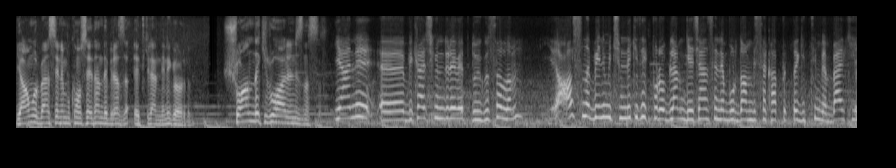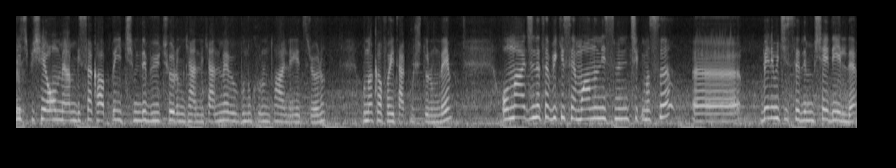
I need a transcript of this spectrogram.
Yağmur ben senin bu konseyden de biraz etkilendiğini gördüm. Şu andaki ruh haliniz nasıl? Yani e, birkaç gündür evet duygusalım. Ya aslında benim içimdeki tek problem geçen sene buradan bir sakatlıkla gittim ya. Belki hiçbir şey olmayan bir sakatlığı içimde büyütüyorum kendi kendime ve bunu kuruntu haline getiriyorum. Buna kafayı takmış durumdayım. Onun haricinde tabii ki Sema'nın isminin çıkması e, benim hiç istediğim bir şey değildi.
